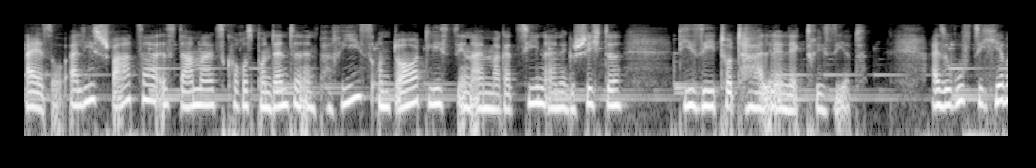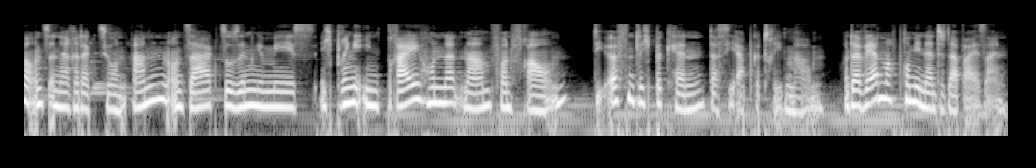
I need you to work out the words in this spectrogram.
Also, Alice Schwarzer ist damals Korrespondentin in Paris und dort liest sie in einem Magazin eine Geschichte, die sie total elektrisiert. Also ruft sie hier bei uns in der Redaktion an und sagt so sinngemäß, ich bringe Ihnen 300 Namen von Frauen, die öffentlich bekennen, dass sie abgetrieben haben. Und da werden noch Prominente dabei sein.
